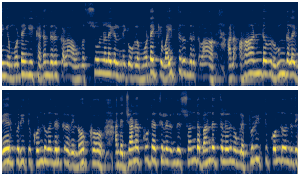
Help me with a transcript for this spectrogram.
நீங்கள் முடங்கி கடந்திருக்கலாம். உங்கள் சூழ்நிலைகள் இன்னைக்கு உங்களை முடக்கி வைத்திருந்திருக்கலாம். ஆனால் ஆண்டவர் உங்களை வேர்பிரித்து கொண்டு வந்திருக்கிறது நோக்கம். அந்த ஜன கூட்டத்திலிருந்து சொந்த பந்தத்திலிருந்து உங்களை பிரித்து கொண்டு வந்தது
